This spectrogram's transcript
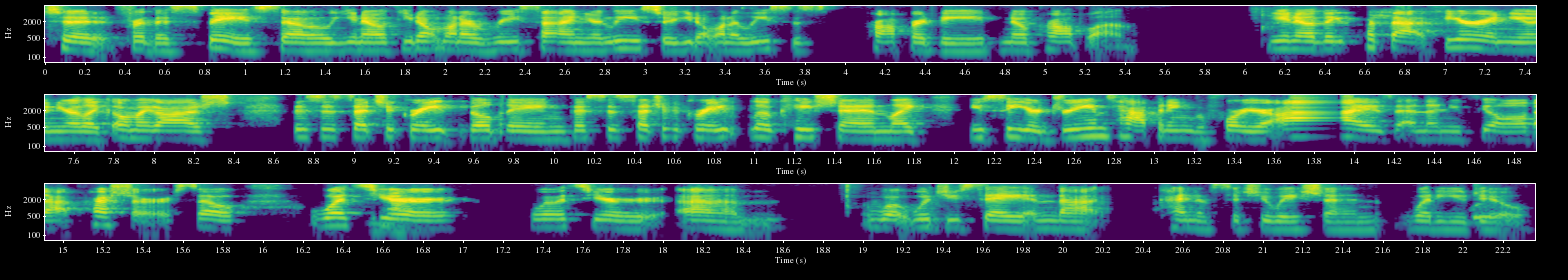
to for this space. So you know if you don't want to re-sign your lease or you don't want to lease this property no problem you know they put that fear in you and you're like oh my gosh this is such a great building this is such a great location like you see your dreams happening before your eyes and then you feel all that pressure so what's yeah. your what's your um what would you say in that kind of situation what do you do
